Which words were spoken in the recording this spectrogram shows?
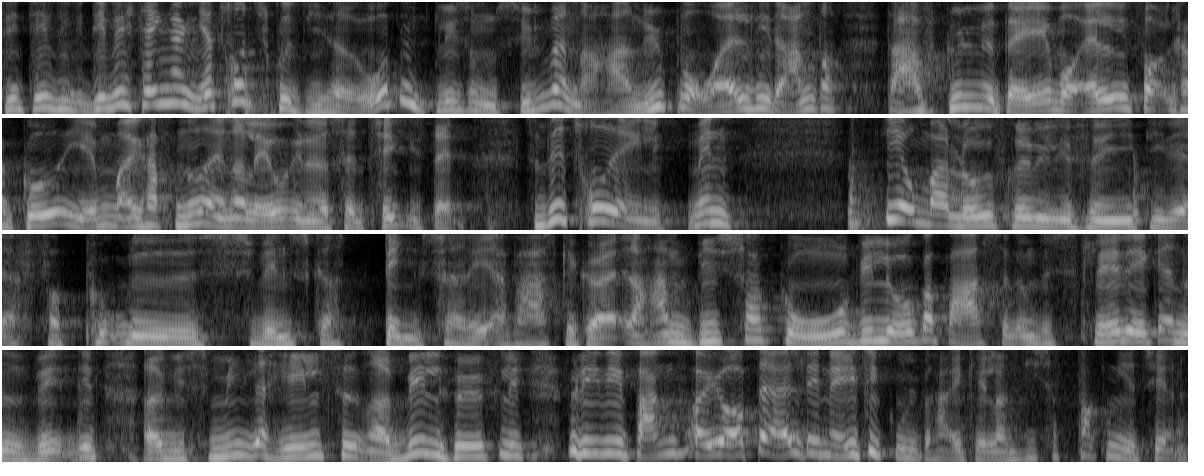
Det, det, det vidste jeg ikke engang. Jeg troede sgu, de havde åbent, ligesom Silvan og Harald Nyborg og alle de andre, der har haft gyldne dage, hvor alle folk har gået hjemme og ikke haft noget andet at lave, end at sætte ting i stand. Så det troede jeg egentlig. Men de har jo bare lukket frivilligt, fordi de der forpulede svensker dingser der bare skal gøre. Eller, vi er så gode, vi lukker bare, selvom det slet ikke er nødvendigt, og vi smiler hele tiden og er vildt høflige, fordi vi er bange for, at I opdager alt det naziguld, vi har i kælderen. De er så fucking irriterende.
